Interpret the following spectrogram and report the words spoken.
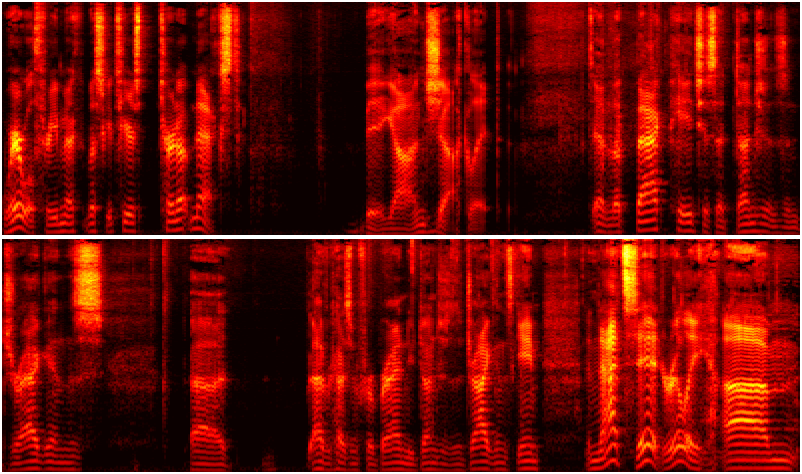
Where will Three Musketeers turn up next? Big on chocolate. And the back page is a Dungeons and Dragons uh, advertisement for a brand new Dungeons and Dragons game. And that's it, really. Um,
